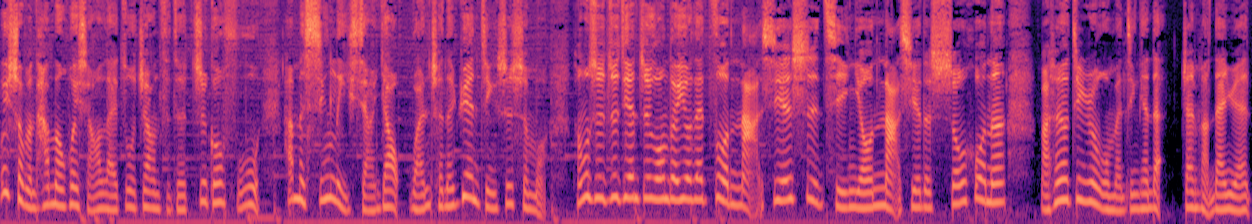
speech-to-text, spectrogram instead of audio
为什么他们会想要来做这样子的志工服务，他们心里想要完成的愿景是什么？同时之间，志工队又在做哪些事情，有哪些的收获呢？马上要进入我们今天的专访单元，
